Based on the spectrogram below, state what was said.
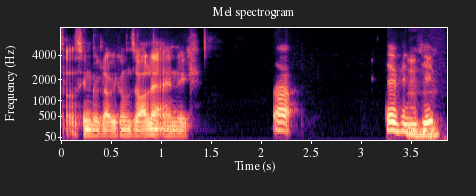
da sind wir, glaube ich, uns alle einig. Ja, definitiv. Mhm.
